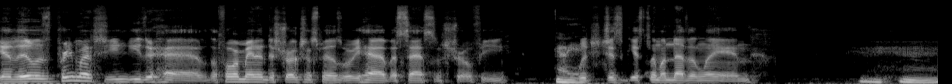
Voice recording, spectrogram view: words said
Yeah, there was pretty much you either have the four mana destruction spells where you have Assassin's Trophy, oh, yeah. which just gets them another land. Mm-hmm.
